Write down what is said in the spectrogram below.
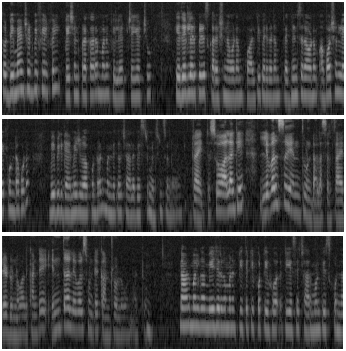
So demand should be fulfil. Patient ప్రకారం మనం ఫిల్ చేయొచ్చు. ఇర్రెగ్యులర్ పీరియడ్స్ కరెక్షన్ అవ్వడం క్వాలిటీ పెరగడం ప్రెగ్నెన్సీ రావడం అబార్షన్ లేకుండా కూడా బేబీకి డ్యామేజ్ కాకుండా మన దగ్గర చాలా బెస్ట్ మెడిసిన్స్ ఉన్నాయండి. రైట్ సో అలాగే లెవెల్స్ ఎంత ఉండాలి? అసలు థైరాయిడ్ ఉన్న వాళ్ళకి అంటే ఎంత లెవెల్స్ ఉంటే కంట్రోల్లో ఉన్నట్టు? నార్మల్గా మేజర్గా మనకి T thirty four T four TSH hormone తీసుకున్నా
